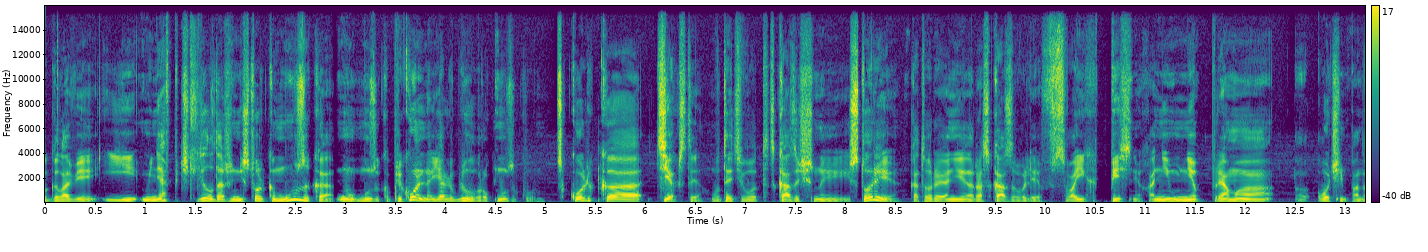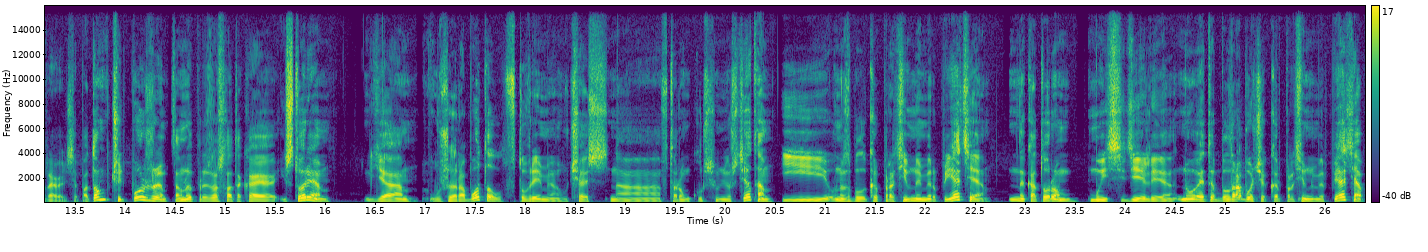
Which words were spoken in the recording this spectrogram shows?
по голове. И меня впечатлила даже не столько музыка, ну, музыка прикольная, я люблю рок-музыку, сколько тексты, вот эти вот сказочные истории, которые они рассказывали в своих песнях, они мне прямо э, очень понравились. А потом, чуть позже, со мной произошла такая история, я уже работал в то время, учась на втором курсе университета, и у нас было корпоративное мероприятие, на котором мы сидели, ну, это было рабочее корпоративное мероприятие,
